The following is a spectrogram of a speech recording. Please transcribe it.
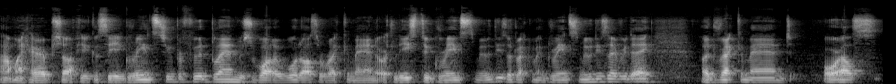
at my herb shop. You can see a green superfood blend, which is what I would also recommend, or at least do green smoothies. I'd recommend green smoothies every day. I'd recommend, or else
